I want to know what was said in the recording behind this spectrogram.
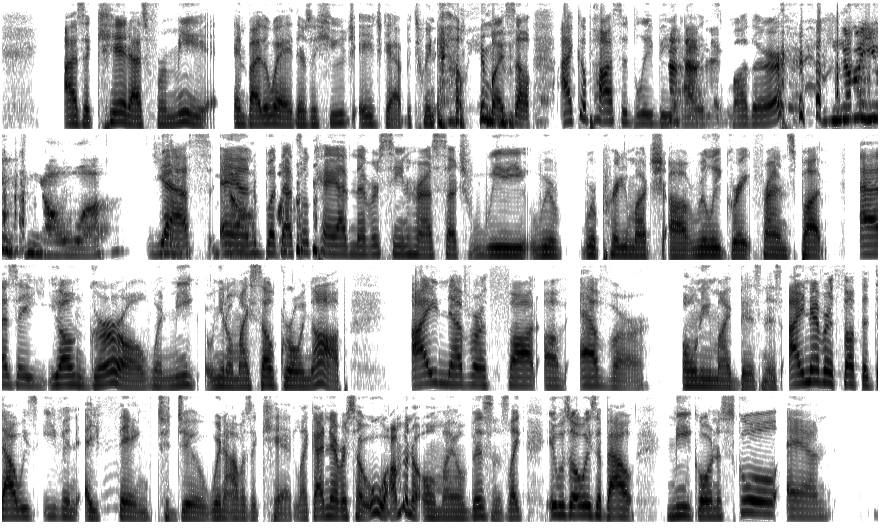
as a kid, as for me, and by the way, there's a huge age gap between Allie and myself. I could possibly be Allie's mother. no, you no. Yes, no. and but that's okay. I've never seen her as such. We we're we're pretty much uh, really great friends. But as a young girl, when me, you know, myself growing up, I never thought of ever owning my business. I never thought that that was even a thing to do when I was a kid. Like I never said, "Oh, I'm going to own my own business." Like it was always about me going to school and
